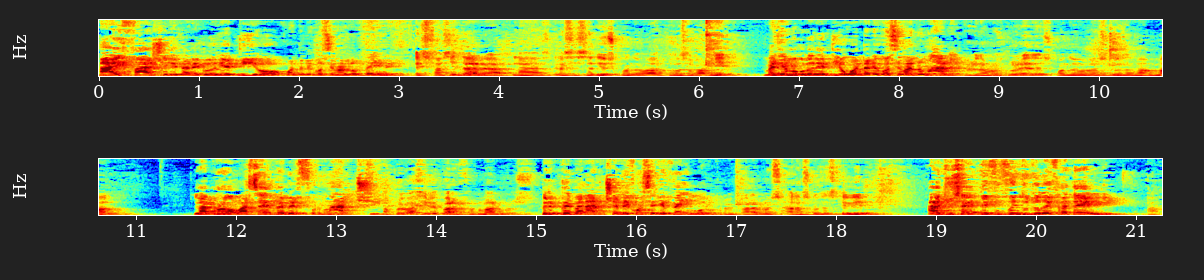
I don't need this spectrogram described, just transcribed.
Ah, è facile dare gloria a Dio quando le cose vanno bene, Es fácil dar la- las gracias a Dios cuando las cosas van bien, ma diamo gloria a Dio quando le cose vanno male. pero damos gloria a Dios cuando las cosas van mal. La prova serve per formarci, La prueba sirve para formarnos, per prepararci alle cose che vengono. para prepararnos a las cosas que vienen. Ah, Giuseppe fu venduto dai fratelli Ah,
